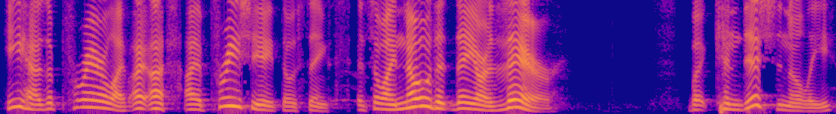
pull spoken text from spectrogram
He has a prayer life. I, I, I appreciate those things. And so I know that they are there. But conditionally,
